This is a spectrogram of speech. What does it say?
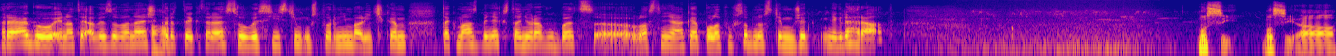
reagují i na ty avizované škrty, Aha. které souvisí s tím úsporným balíčkem, tak má Zbyněk Staňura vůbec eh, vlastně nějaké pole působnosti? Může někde hrát? Musí. Musí. A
